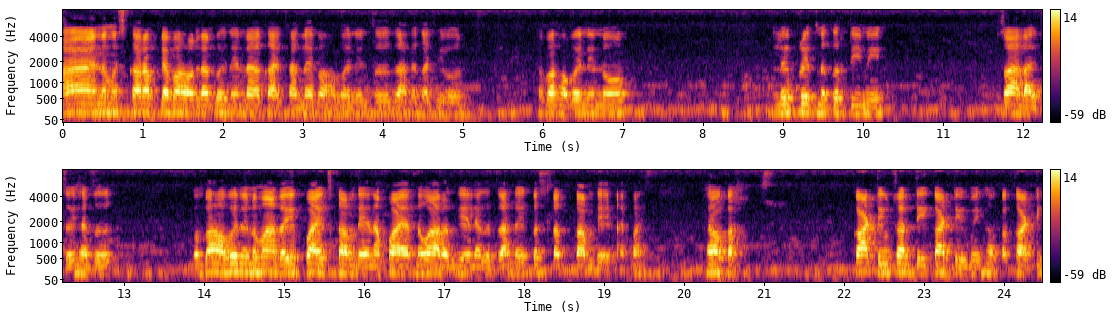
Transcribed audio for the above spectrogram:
हाय नमस्कार आपल्या भावाला बहिणींना काय चाललं आहे भावा बहिणींचं झालं का जेवण? तर भावा बहिणींनो लय प्रयत्न करते मी. चालायचं ह्याचं. पण भावा बहिणीनं माझा एक पायच काम द्यायना पायातनं वारण गेल्यागत झालंय. कसलाच काम द्यायना पाय. ह्या का? काटीव चालते काटीव मी. ह्या का? काटी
